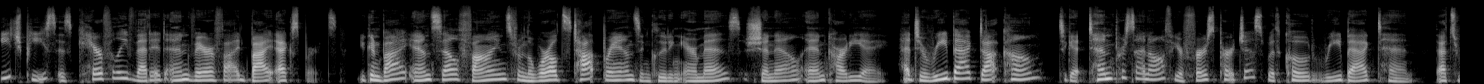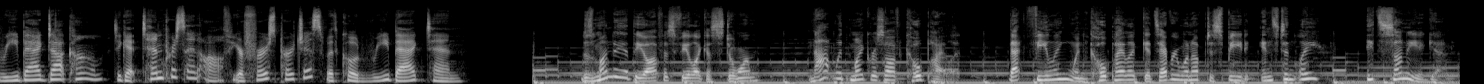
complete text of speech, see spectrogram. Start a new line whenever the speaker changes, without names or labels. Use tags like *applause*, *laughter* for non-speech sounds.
Each piece is carefully vetted and verified by experts. You can buy and sell finds from the world's top brands, including Hermes, Chanel, and Cartier. Head to Rebag.com to get 10% off your first purchase with code REBAG10. That's Rebag.com to get 10% off your first purchase with code REBAG10.
Does Monday at the office feel like a storm? Not with Microsoft Copilot. That feeling when Copilot gets everyone up to speed instantly? It's sunny again.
